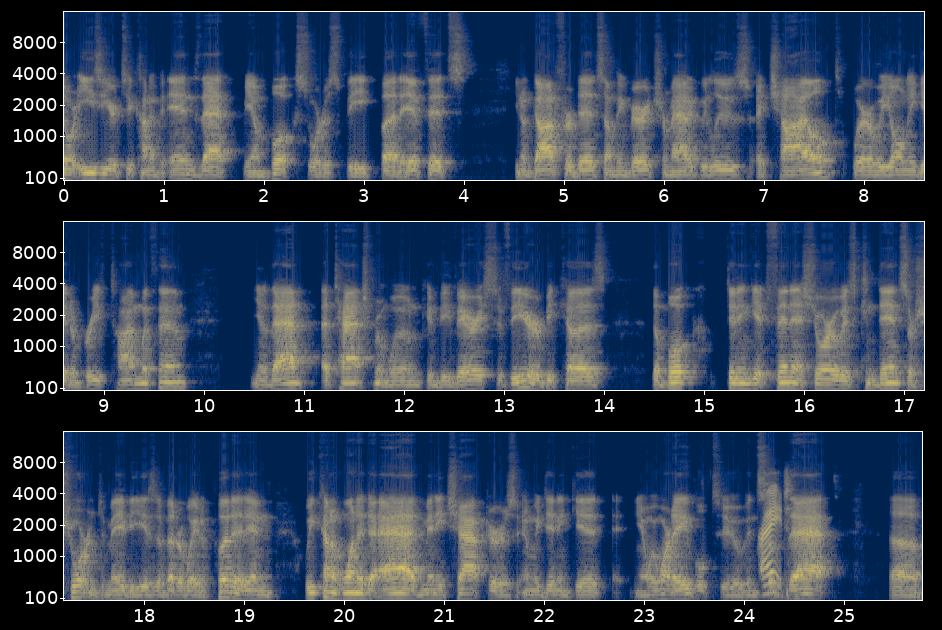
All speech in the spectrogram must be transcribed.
or easier to kind of end that, you know, book, so to speak. But if it's, you know, God forbid something very traumatic, we lose a child where we only get a brief time with them, you know, that attachment wound can be very severe because the book didn't get finished or it was condensed or shortened maybe is a better way to put it. And we kind of wanted to add many chapters and we didn't get you know we weren't able to. And right. so that uh,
